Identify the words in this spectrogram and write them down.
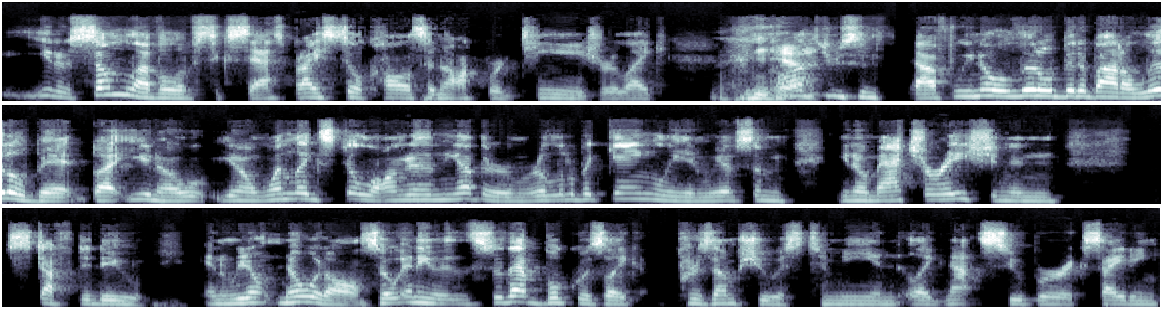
you know some level of success but i still call us an awkward teenager like we've yeah. gone through some stuff we know a little bit about a little bit but you know you know one leg's still longer than the other and we're a little bit gangly and we have some you know maturation and stuff to do and we don't know it all. So anyway so that book was like presumptuous to me and like not super exciting.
